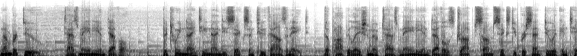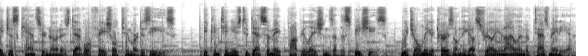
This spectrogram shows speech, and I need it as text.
Number 2, Tasmanian Devil. Between 1996 and 2008, the population of Tasmanian devils dropped some 60% due to a contagious cancer known as devil facial tumor disease. It continues to decimate populations of the species, which only occurs on the Australian island of Tasmania.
